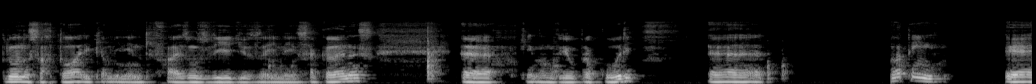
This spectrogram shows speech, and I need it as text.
Bruno Sartori, que é um menino que faz uns vídeos aí meio sacanas. É, quem não viu, procure. É, notem é,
